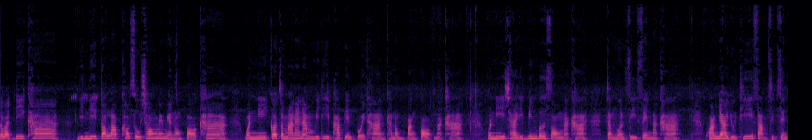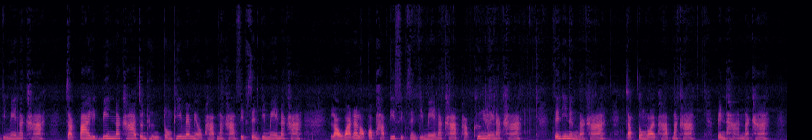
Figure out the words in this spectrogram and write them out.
สวัสดีค่ะ ยินดีต้อนรับเข้าสู่ช่องแม่เหมียวน้องปอค่ะ วันนี้ก็จะมาแนะนำวิธีพับเหรียญโปรยทานขนมปังกรอบนะคะ วันนี้ใช้ริบบิ้นเบอร์2นะคะจำนวน4เส้นนะคะ ความยาวอยู่ที่ 30เซนติเมตรนะคะ จากปลายริบบิ้นนะคะ จนถึงตรงที่แม่เหมียวพับนะคะ 10เซนติเมตรนะคะ เราวัดแล้วเราก็พับที่ 10เซนติเมตรนะคะ พับครึ่งเลยนะคะ เส้นที่1นะคะ จับตรงรอยพับนะคะ เป็นฐานนะคะ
